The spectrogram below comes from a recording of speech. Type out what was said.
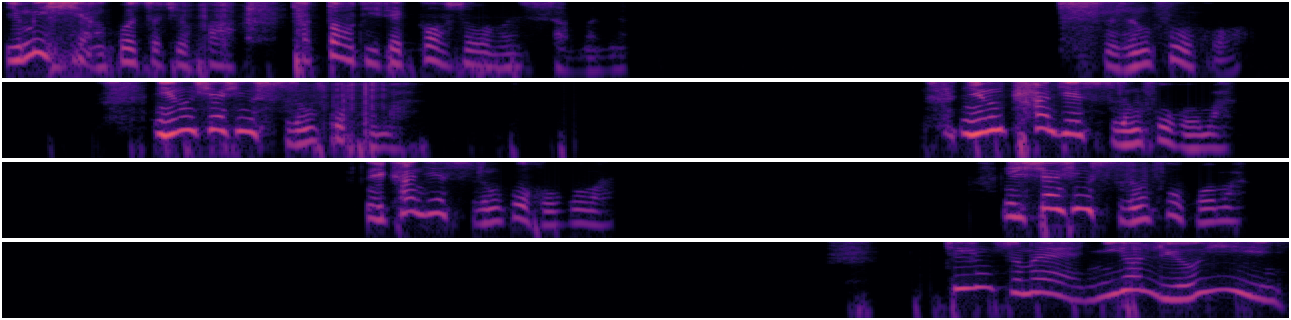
有没有想过这句话？他到底在告诉我们什么呢？死人复活，你能相信死人复活吗？你能看见死人复活吗？你看见死人复活过吗？你相信死人复活吗？弟兄姊妹，你要留意。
